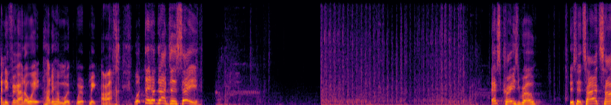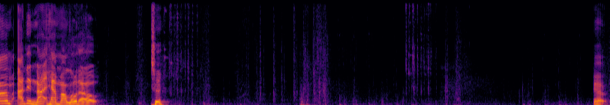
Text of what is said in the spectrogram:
I need to figure out how to wait, how the hell make, make, make ah, what the hell did I just say? That's crazy, bro. This entire time, I did not have my loadout. Yep.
